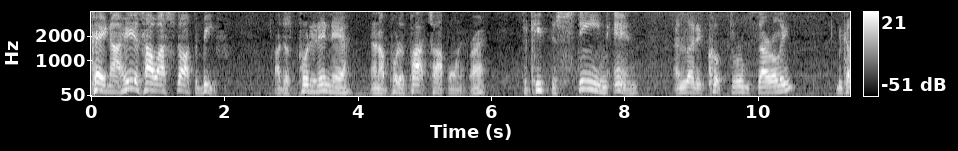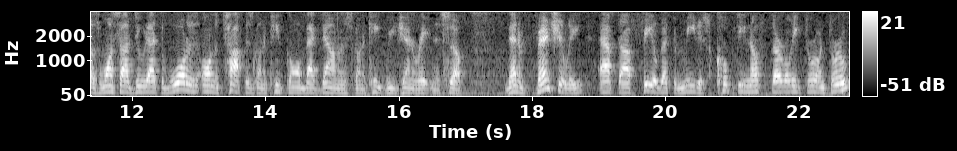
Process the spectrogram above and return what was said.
Okay, now here's how I start the beef. I just put it in there and I put a pot top on it, right? To keep the steam in and let it cook through thoroughly. Because once I do that, the water on the top is going to keep going back down and it's going to keep regenerating itself. Then eventually, after I feel that the meat is cooked enough thoroughly through and through,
